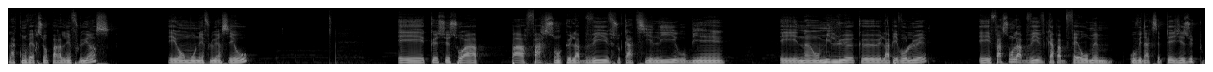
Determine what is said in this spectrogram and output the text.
La conversion par l'influence. Et on mon influencé où? Et que ce soit par façon que l'ap vive sous quartier li ou bien et dans un milieu que l'ap évolué et façon l'ap vive capable de faire ou même ou vient accepter Jésus tout.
